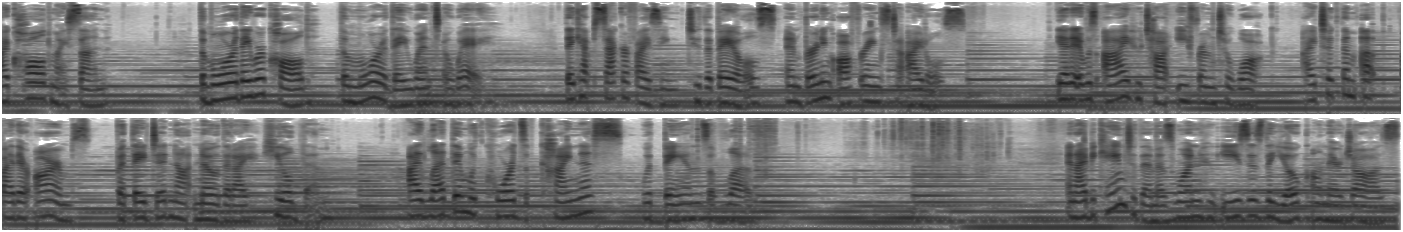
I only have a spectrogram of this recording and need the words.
I called my son. The more they were called, the more they went away. They kept sacrificing to the Baals and burning offerings to idols. Yet it was I who taught Ephraim to walk. I took them up by their arms, but they did not know that I healed them. I led them with cords of kindness, with bands of love. And I became to them as one who eases the yoke on their jaws.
